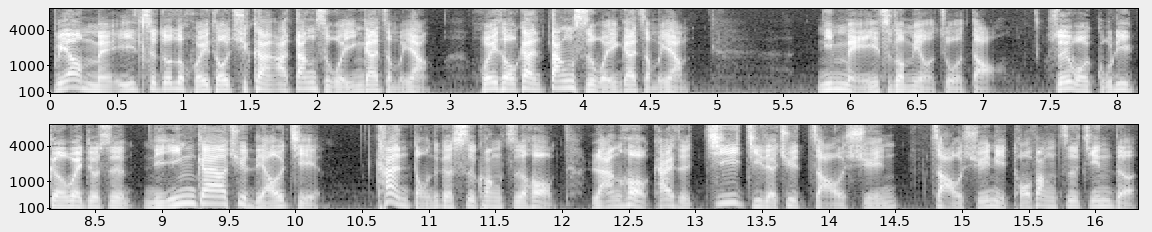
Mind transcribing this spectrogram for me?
不要每一次都是回头去看啊，当时我应该怎么样？回头看当时我应该怎么样？你每一次都没有做到，所以我鼓励各位，就是你应该要去了解、看懂这个市况之后，然后开始积极的去找寻、找寻你投放资金的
